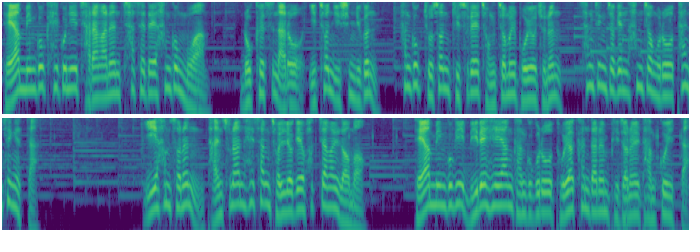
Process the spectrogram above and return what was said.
대한민국 해군이 자랑하는 차세대 항공모함 로크스 나로 2026은 한국 조선 기술의 정점을 보여주는 상징적인 함정으로 탄생했다. 이 함선은 단순한 해상 전력의 확장을 넘어 대한민국이 미래 해양 강국으로 도약한다는 비전을 담고 있다.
